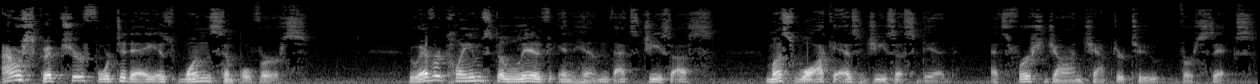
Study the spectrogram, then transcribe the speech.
Our scripture for today is one simple verse. Whoever claims to live in him, that's Jesus, must walk as Jesus did. That's 1 John chapter 2 verse 6.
